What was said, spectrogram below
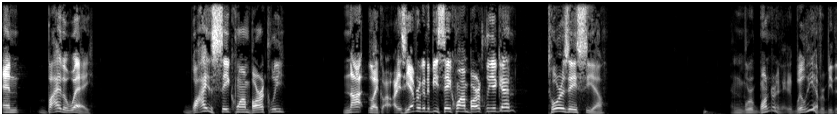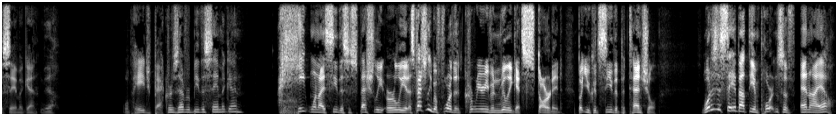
And by the way, why is Saquon Barkley not like, uh, is he ever going to be Saquon Barkley again? Tore his ACL. And we're wondering, will he ever be the same again? Yeah. Will Paige Bueckers ever be the same again? I hate when I see this, especially early, especially before the career even really gets started, but you could see the potential. What does it say about the importance of NIL?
